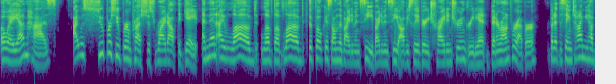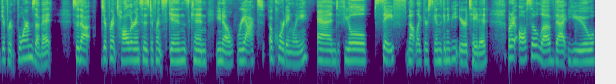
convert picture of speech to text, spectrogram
OAM has, I was super, super impressed just right out the gate. And then I loved, loved, loved, loved the focus on the vitamin C. Vitamin C, obviously a very tried and true ingredient, been around forever. But at the same time, you have different forms of it so that different tolerances, different skins can, you know, react accordingly and feel safe, not like their skin's going to be irritated. But I also love that you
